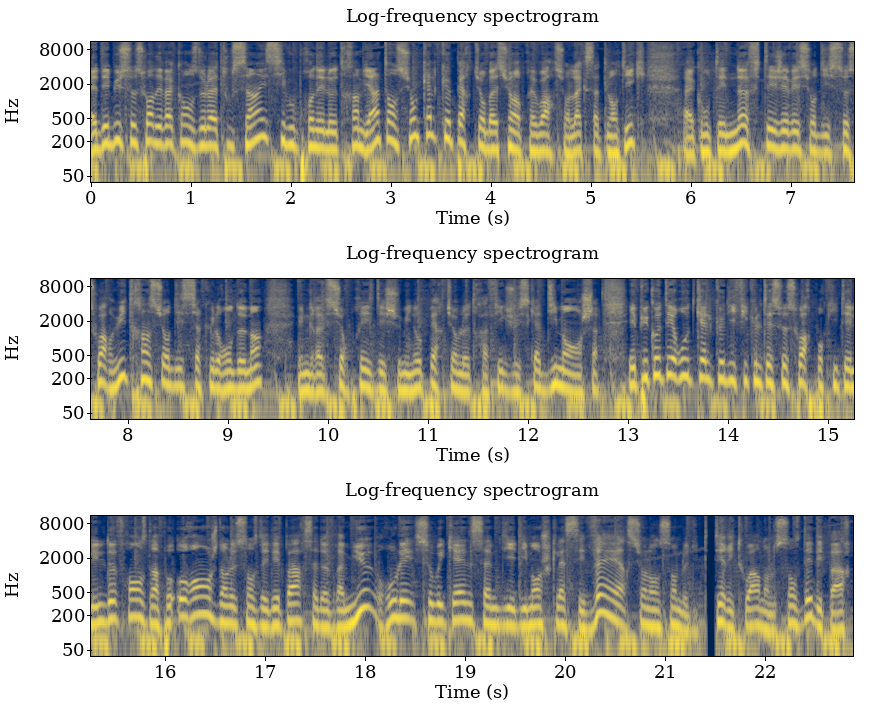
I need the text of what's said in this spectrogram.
Début ce soir des vacances de la Toussaint et si vous prenez le train, bien attention, quelques perturbations à prévoir sur l'axe atlantique. Comptez 9 TGV sur 10 ce soir, 8 trains sur 10 circuleront demain. Une grève surprise des cheminots perturbe le trafic jusqu'à dimanche. Et puis côté route, quelques difficultés ce soir pour quitter l'île de France. Drapeau orange dans le sens des départs, devrait mieux rouler ce week-end, samedi et dimanche classé vert sur l'ensemble du territoire dans le sens des départs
